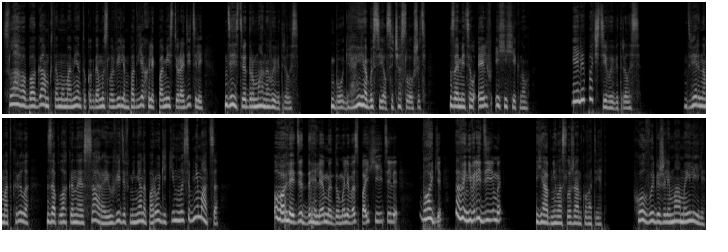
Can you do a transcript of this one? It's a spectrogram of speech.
Слава богам, к тому моменту, когда мы с Лорвилем подъехали к поместью родителей, действие дурмана выветрилось. «Боги, я бы съел сейчас лошадь», — заметил эльф и хихикнул. Или почти выветрилось. Дверь нам открыла заплаканная Сара и, увидев меня на пороге, кинулась обниматься. «О, леди Делия, мы думали, вас похитили. Боги, вы невредимы!» Я обняла служанку в ответ. В холл выбежали мама и Лили.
